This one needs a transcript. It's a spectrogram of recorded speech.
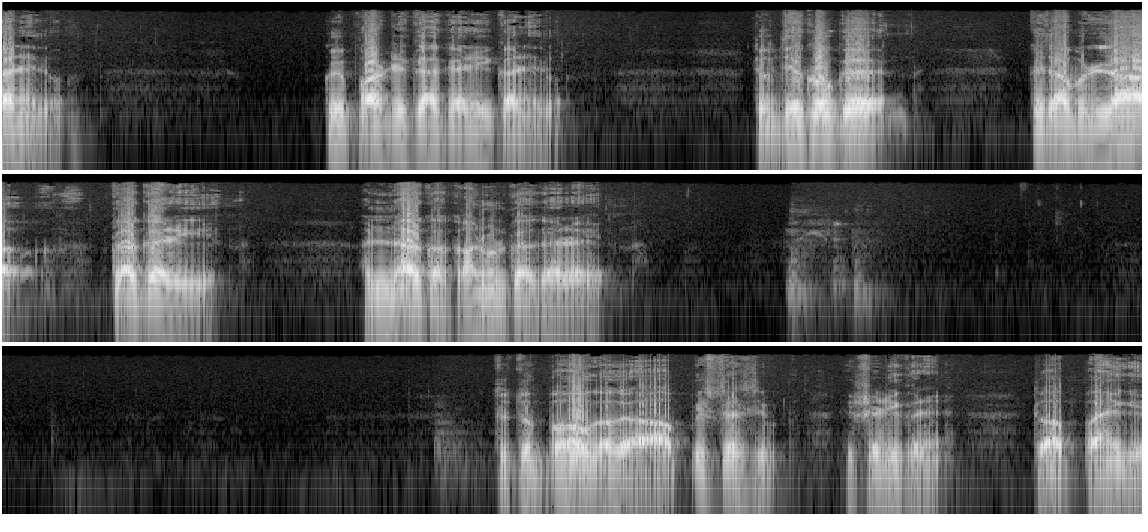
کہنے دو کوئی پارٹی کیا کہہ رہی کہنے دو تم دیکھو کہ کتاب اللہ کیا کہہ رہی ہے اللہ کا قانون کیا کہہ رہے ہیں تو تم پاؤ گے اگر آپ اس طرح سے اسٹڈی کریں تو آپ پائیں گے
